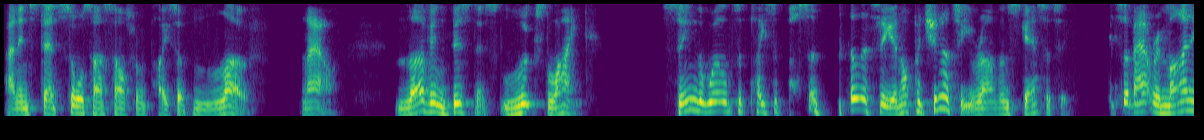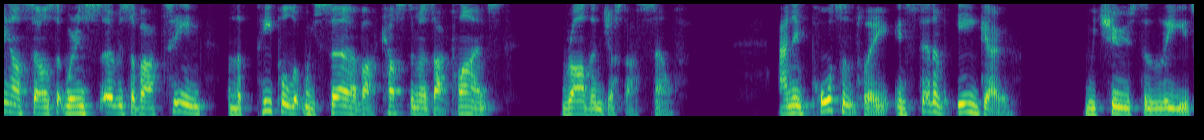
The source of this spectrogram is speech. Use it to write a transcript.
and instead source ourselves from a place of love. Now, love in business looks like seeing the world as a place of possibility and opportunity rather than scarcity. It's about reminding ourselves that we're in service of our team and the people that we serve, our customers, our clients, rather than just ourselves. And importantly, instead of ego, we choose to lead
